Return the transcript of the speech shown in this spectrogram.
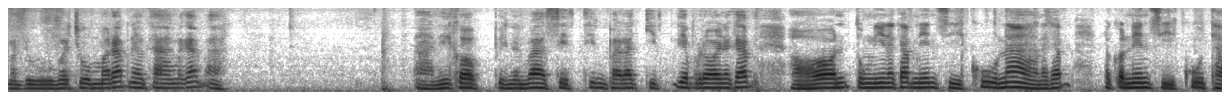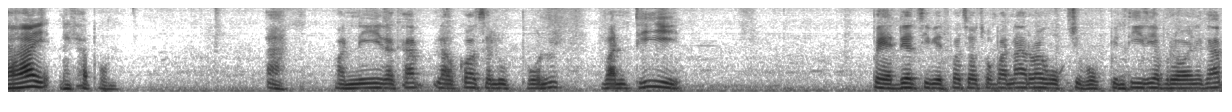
มาดูมาชมมารับแนวทางนะครับ อะ อ่านี่ก็เป็นนั้นว่าเสร็จทิ้นภารกิจเรียบร้อยนะครับ อ๋อ ตรงนี้นะครับ เน้นสี่คู่หน้านะครับ แล้วก็เน้นสี่คู่ท้ายนะครับผม อะ วันนี้นะครับ เราก็สรุปผลวันที่8เดือน11พศ2566 เป็นที่เรียบร้อยนะครับ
